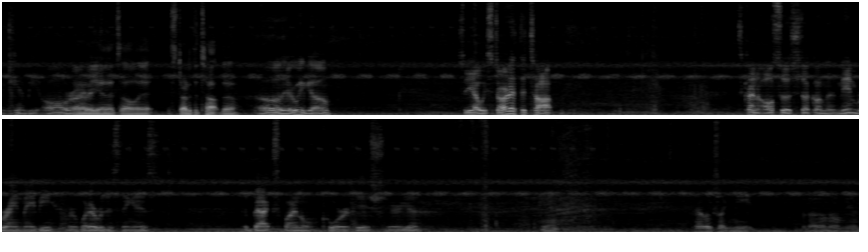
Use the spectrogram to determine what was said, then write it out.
It can't be all Oh yeah, that's all it. Start at the top though. Oh, there we go. So yeah, we start at the top. It's kind of also stuck on the membrane maybe, or whatever this thing is. The back spinal cord-ish area. Yeah. That looks like meat, but I don't know, man.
